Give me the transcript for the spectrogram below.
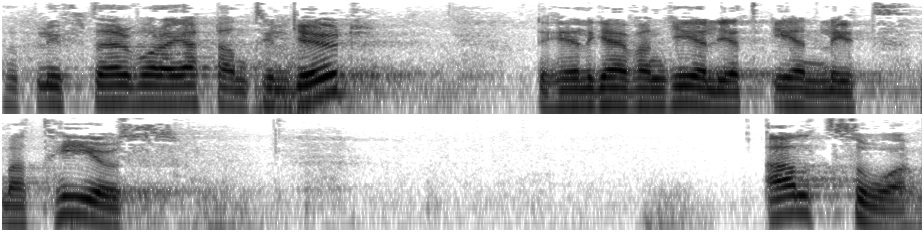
upplyfter våra hjärtan till Gud. Det heliga evangeliet enligt Matteus. Alltså,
